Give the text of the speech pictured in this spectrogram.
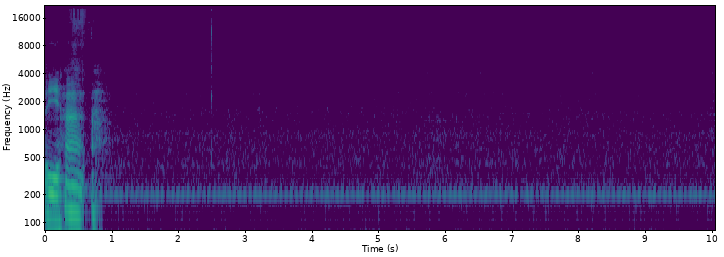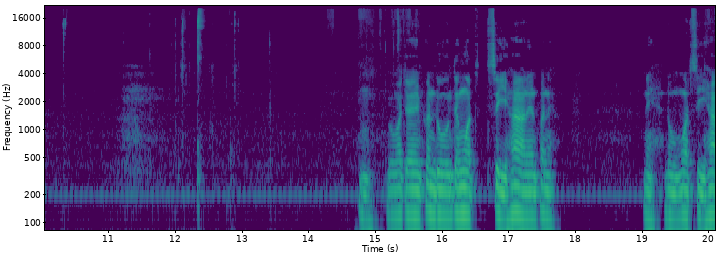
สี่ห้าอืมดูว่าจะให้เพื่อนดูแต่งวดสี่ห้าเนี่ยเพื่อนเนี่ยนี่ดูงวดสี่ห้า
